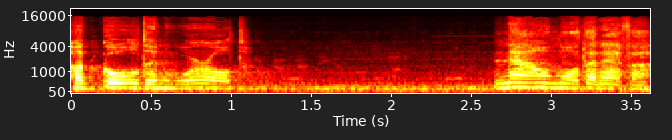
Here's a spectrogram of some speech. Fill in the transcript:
A golden world. Now more than ever,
